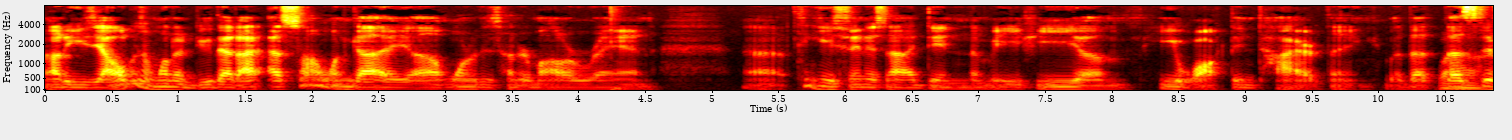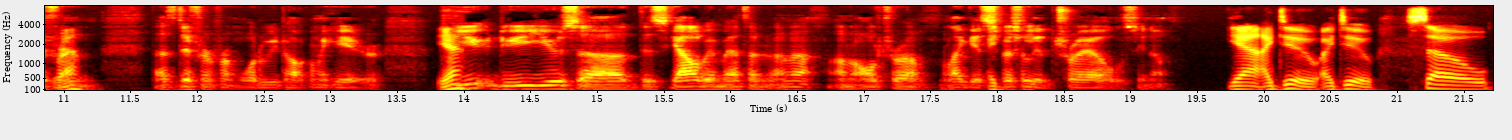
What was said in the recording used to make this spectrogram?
not easy. I always wanted to do that. I, I saw one guy, uh, one of these hundred mile ran uh, I think he's finished. I didn't. I mean, he um, he walked the entire thing, but that wow. that's different. Yeah. That's different from what we're talking about here. Yeah. Do you, do you use uh, this Galloway method on a on ultra, like especially I, the trails? You know. Yeah, I do. I do. So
